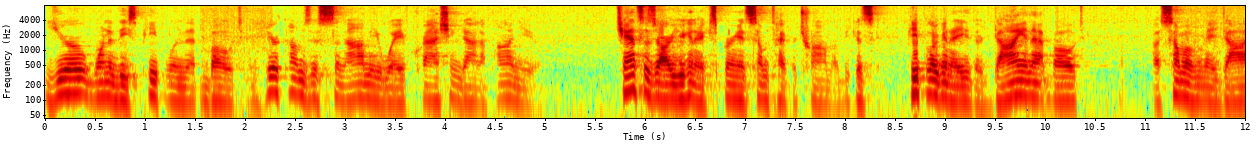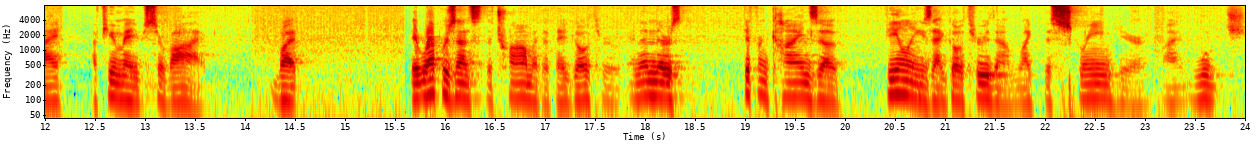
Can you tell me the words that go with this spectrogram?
you're one of these people in that boat, and here comes a tsunami wave crashing down upon you chances are you're going to experience some type of trauma because people are going to either die in that boat, uh, some of them may die, a few may survive. But it represents the trauma that they go through. And then there's different kinds of feelings that go through them, like this scream here Munch,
